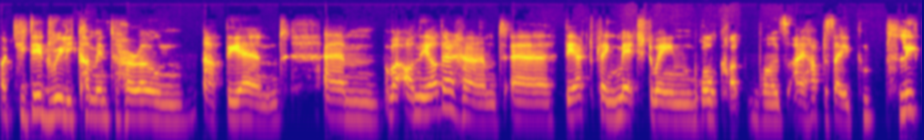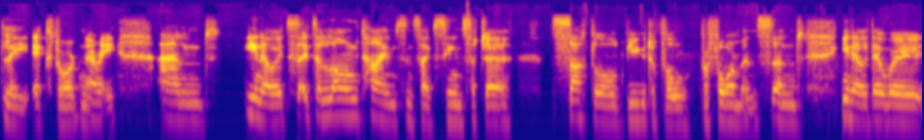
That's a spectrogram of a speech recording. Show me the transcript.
but she did really come into her own at the end. Um, but on the other hand uh, the actor playing mitch Dwane Walcott was i have to say completely extraordinary. And you know, it's it's a long time since I've seen such a subtle, beautiful performance. And, you know, there were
